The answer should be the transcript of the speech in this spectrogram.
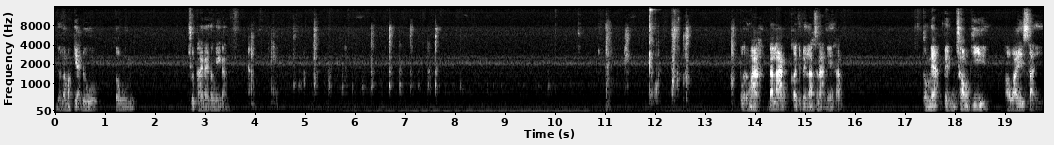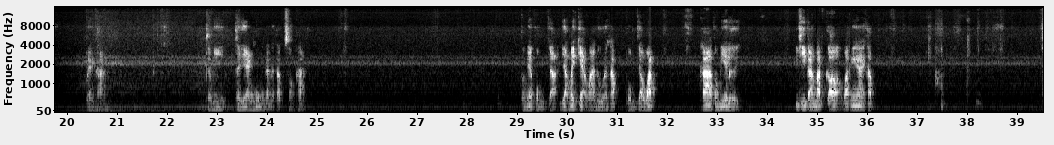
เดี๋ยวเรามาแกะดูตรงชุดภายในตรงนี้กัน ปิดออกมา ด้านล่างก็จะเป็นลักษณะนี้ครับ ตรงเนี้ยเป็นช่องที่เอาไว้ใส่แปลงฐาน จะมีทะแยงมุมกันนะครับสองข้างตรงนี้ผมจะยังไม่แกะมาดูนะครับ ผมจะวัดค่าตรงนี้เลย วิธีการวัดก็วัดง่าย ๆครับ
